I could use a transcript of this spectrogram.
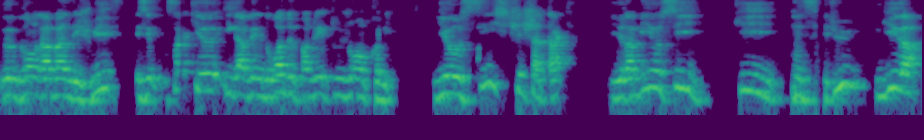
le grand rabbin des Juifs, et c'est pour ça qu'il avait le droit de parler toujours en premier. Il y a aussi chez Shatak, il Rabbi aussi qui s'est tu, Gira.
